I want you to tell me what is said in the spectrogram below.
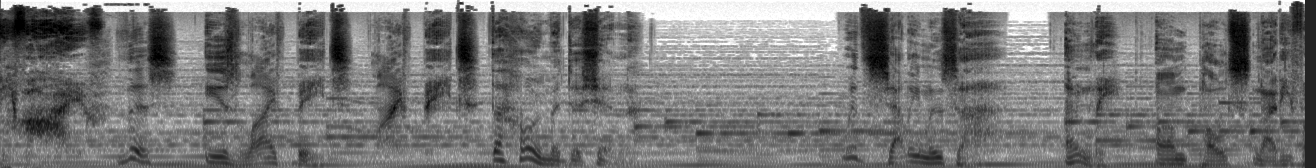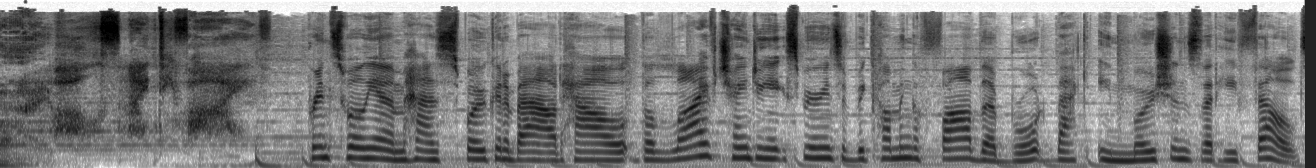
95. This is Life Beats. Life Beats, the home edition. With Sally Musa. Only on Pulse 95. Pulse 95. Prince William has spoken about how the life changing experience of becoming a father brought back emotions that he felt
